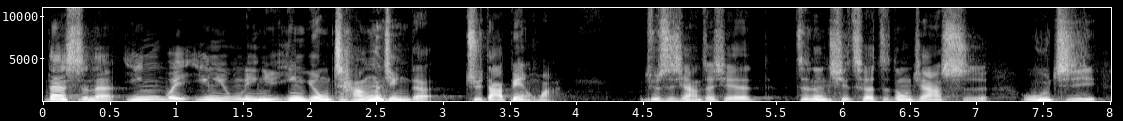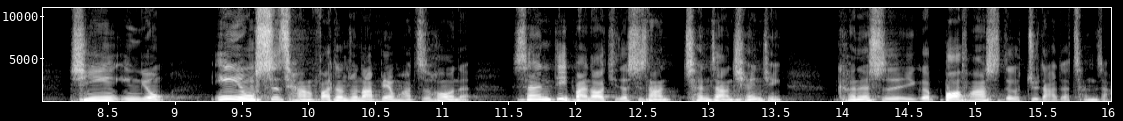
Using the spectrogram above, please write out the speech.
但是呢，因为应用领域、应用场景的巨大变化，就是讲这些智能汽车、自动驾驶、五 G 新应应用。应用市场发生重大变化之后呢，三 D 半导体的市场成长前景可能是一个爆发式的巨大的成长。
